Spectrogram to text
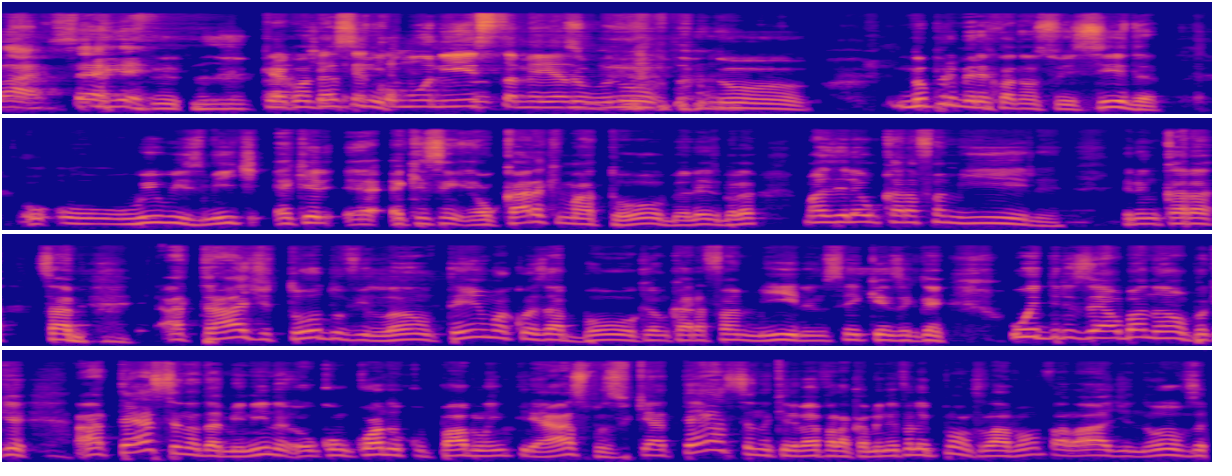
Vai, segue aí. O que acontece é comunista mesmo. No, no, no, primeiro Esquadrão Suicida, o, o, Will Smith é que, é, é, que assim, é o cara que matou, beleza, beleza, mas ele é um cara família. Ele é um cara, sabe, atrás de todo vilão tem uma coisa boa, que é um cara família, não sei quem, não sei quem tem. O Idris Elba não, porque até a cena da menina, eu concordo com o Pablo, entre aspas, que até a cena que ele vai falar com a menina, eu falei, pronto, lá vamos falar de novo.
